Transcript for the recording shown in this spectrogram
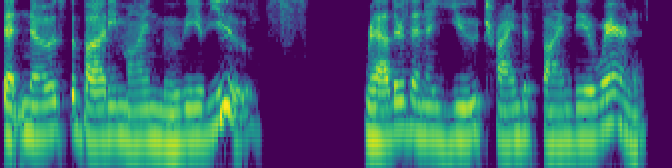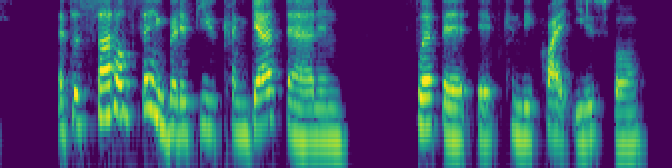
that knows the body mind movie of you, rather than a you trying to find the awareness. It's a subtle thing, but if you can get that and flip it, it can be quite useful.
